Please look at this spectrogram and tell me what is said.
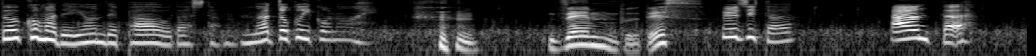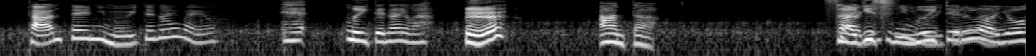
どこまで読んでパーを出したの？納得いかない。全部です。藤田あんた探偵に向いてないわよ。え向いてないわ。え？あんた詐欺師に向いてるわよ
